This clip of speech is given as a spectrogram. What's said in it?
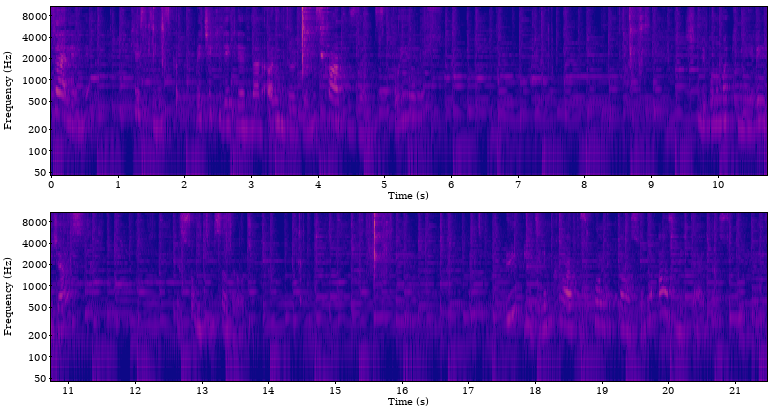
Üzerlerine kestiğimiz ve çekirdeklerinden arındırdığımız karpuzlarımızı koyuyoruz. Şimdi bunu makineye vereceğiz. Ve somitimiz hazır olacak. Evet, büyük bir dilim karpuzu koyduktan sonra az miktarda su koyuyoruz.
